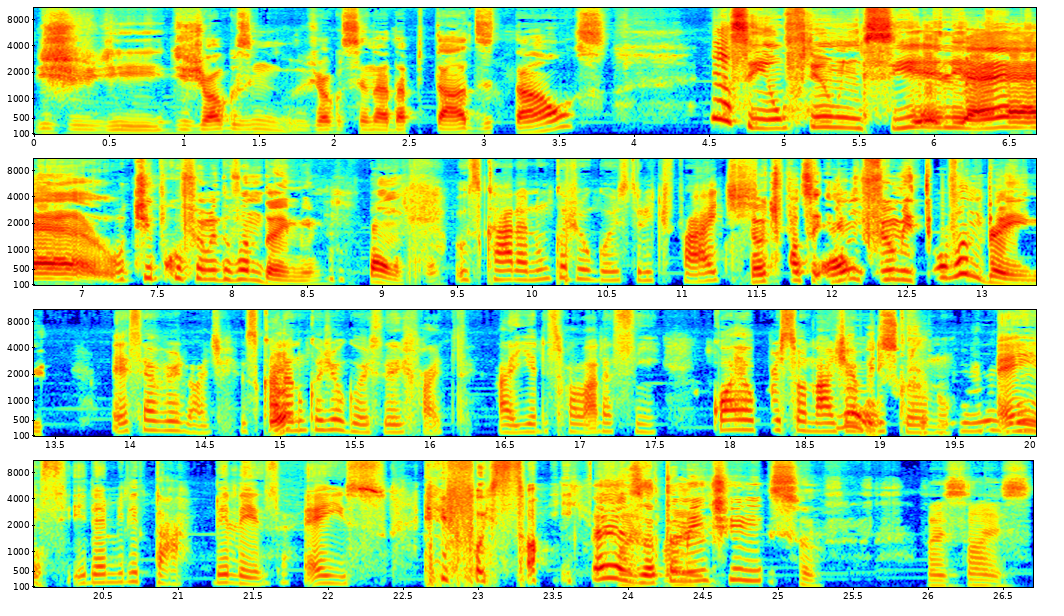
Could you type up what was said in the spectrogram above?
de, de, de jogos, em, jogos sendo adaptados e tal. E assim, o filme em si, ele é o típico filme do Van Damme. Ponto. Os caras nunca jogou Street Fighter. Então, tipo assim, é um filme do Van Damme. Essa é a verdade. Os caras nunca jogou Street Fighter. Aí eles falaram assim: qual é o personagem os americano? É jogou. esse, ele é militar. Beleza, é isso. E foi só isso. É Foi, exatamente isso. Foi só isso.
